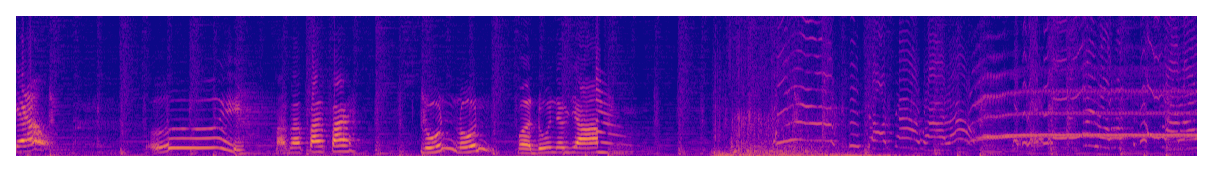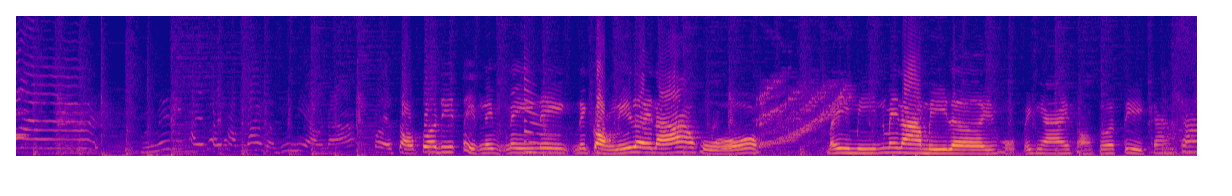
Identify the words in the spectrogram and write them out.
แล้วเอ้ยไปไปไปไปลุ้นลุ้นเปิดดูยาวสองตัวดีติดในในในในกล่องนี้เลยนะโหไม่มีไม่น่ามีเลยโหเป็นไงสองตัวติดกลางก้า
